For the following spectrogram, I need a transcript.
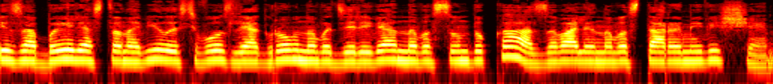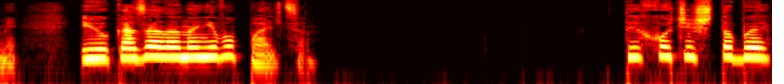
Изабель остановилась возле огромного деревянного сундука, заваленного старыми вещами, и указала на него пальцем. «Ты хочешь, чтобы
